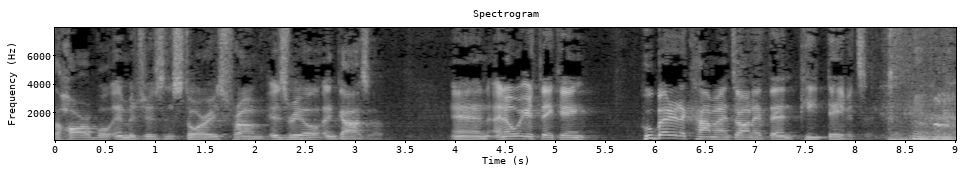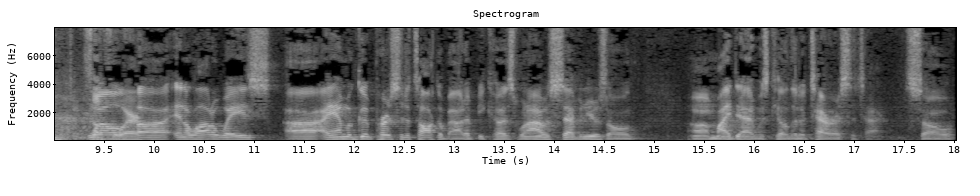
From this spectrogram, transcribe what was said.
the horrible images and stories from Israel and Gaza. And I know what you're thinking. Who better to comment on it than Pete Davidson? well, uh, in a lot of ways, uh, I am a good person to talk about it because when I was seven years old, uh, my dad was killed in a terrorist attack. So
